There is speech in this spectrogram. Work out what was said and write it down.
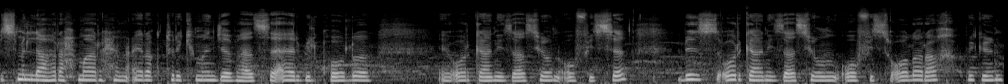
Bismillahirrahmanirrahim. Irak Türkmen Cebhası Erbil Kolu Organizasyon Ofisi. Biz organizasyon ofisi olarak bugün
